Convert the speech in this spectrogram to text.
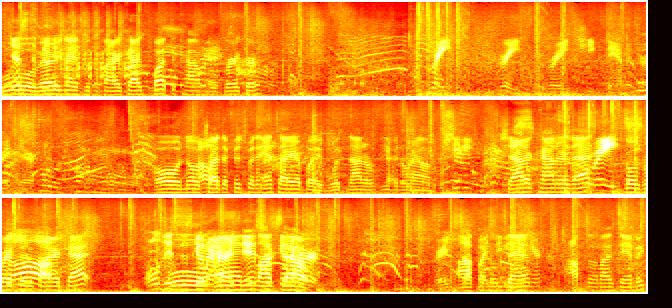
Ooh, very nice with the fire catch, but the counter breaker. Great, great, great cheap damage right there. Oh no, Oh. tried to fish with an anti-air, but was not even around. CD, Shadow counter that. Great goes right to the fire cat. oh, this is gonna hurt. and he This is locks gonna out. hurt. Great stuff by dam- Jr. optimized damage.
